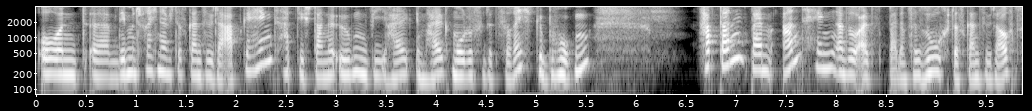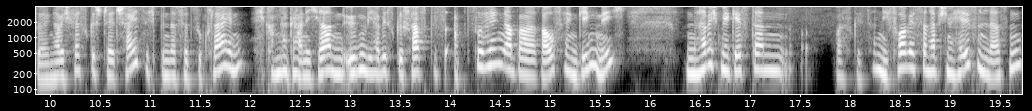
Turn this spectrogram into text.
Und äh, dementsprechend habe ich das Ganze wieder abgehängt, habe die Stange irgendwie Hulk, im Hulk-Modus wieder zurechtgebogen. Hab dann beim Anhängen, also als bei dem Versuch, das Ganze wieder aufzuhängen, habe ich festgestellt, scheiße, ich bin dafür zu klein. Ich komme da gar nicht ran. Irgendwie habe ich es geschafft, das abzuhängen, aber raufhängen ging nicht. Und dann habe ich mir gestern was gestern? Nee, vorgestern habe ich mir helfen lassen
